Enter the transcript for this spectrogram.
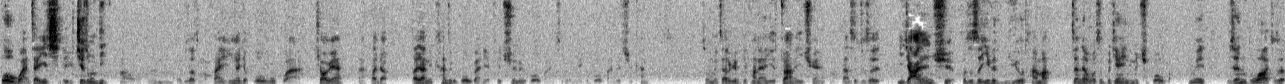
博物馆在一起的一个集中地啊，嗯，我不知道怎么翻译，应该叫博物馆校园。啊，大家，大家，你看这个博物馆，你也可以去那个博物馆，就是每个博物馆都去看看。我们在那个地方呢也转了一圈啊，但是就是一家人去或者是一个旅游团嘛，真的我是不建议你们去博物馆，因为人多啊，就是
